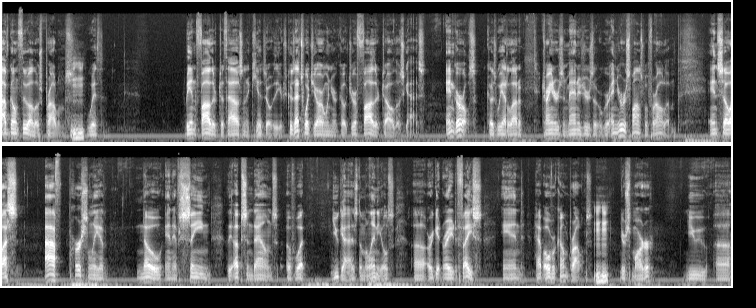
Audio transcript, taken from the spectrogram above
I've gone through all those problems Mm-hmm. with being father to thousands of kids over the years, because that's what you are when you're a coach. You're a father to all those guys and girls, because we had a lot of trainers and managers that were, and you're responsible for all of them. And so I, I personally have know and have seen the ups and downs of what you guys, the millennials, uh, are getting ready to face and have overcome problems. Mhm. You're smarter. You uh,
